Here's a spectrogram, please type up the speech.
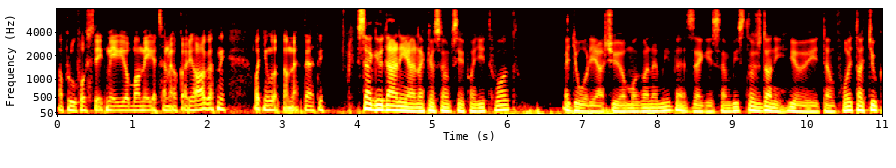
a Proof of Stake még jobban, még egyszer meg akarja hallgatni, ott nyugodtan megteheti. Szegő Dánielnek köszönöm szépen, hogy itt volt. Egy óriási a maga nemébe, ez egészen biztos. Dani, jövő héten folytatjuk.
